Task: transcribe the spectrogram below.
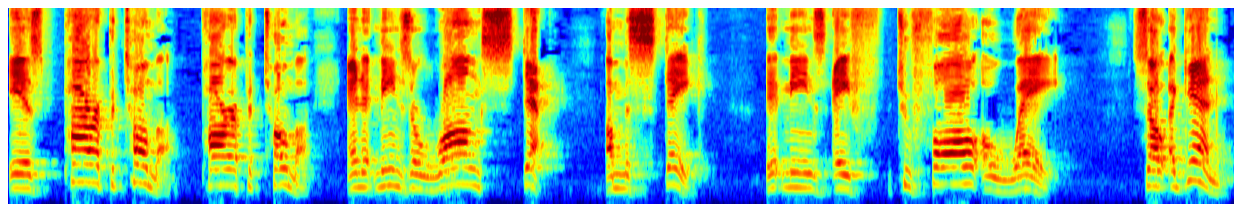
is parapatoma. Parapatoma. And it means a wrong step, a mistake. It means a, to fall away. So again,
